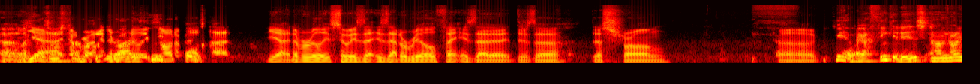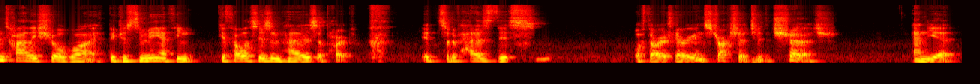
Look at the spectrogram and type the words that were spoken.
Uh, like yeah, I never, I never really thought about that. Yeah, I never really. So is that is that a real thing? Is that a there's a a strong uh, yeah, I think it is, and I'm not entirely sure why. Because to me, I think Catholicism has a pope. It sort of has this authoritarian structure to the church, and yet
